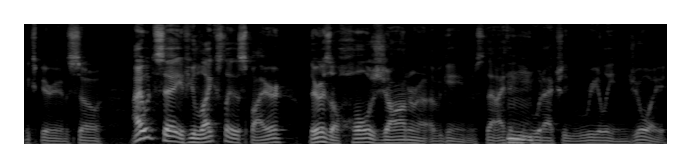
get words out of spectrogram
experience. So I would say if you like Slay the Spire, there is a whole genre of games that I think you would actually really enjoy.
